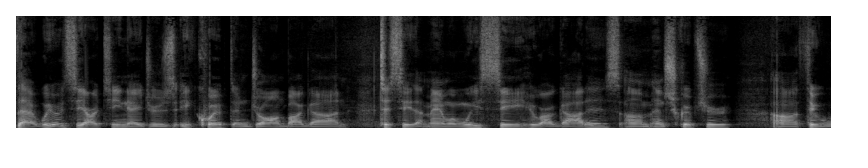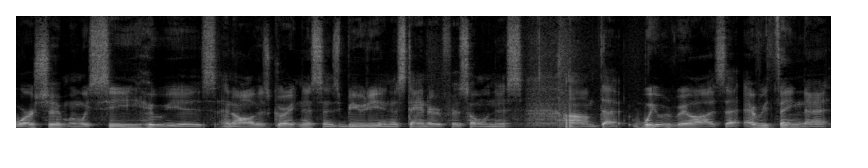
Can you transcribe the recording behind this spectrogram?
that we would see our teenagers equipped and drawn by God to see that, man, when we see who our God is um, in Scripture, uh, through worship, when we see who He is and all of His greatness and His beauty and His standard of His holiness, um, that we would realize that everything that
